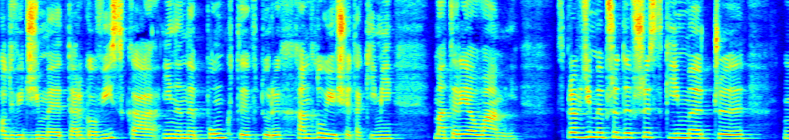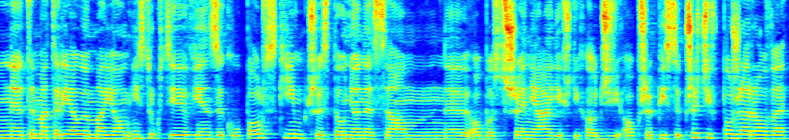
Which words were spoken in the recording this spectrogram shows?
Odwiedzimy targowiska, inne punkty, w których handluje się takimi materiałami. Sprawdzimy przede wszystkim, czy te materiały mają instrukcje w języku polskim, czy spełnione są obostrzenia, jeśli chodzi o przepisy przeciwpożarowe,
